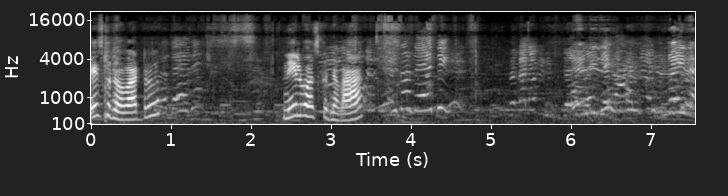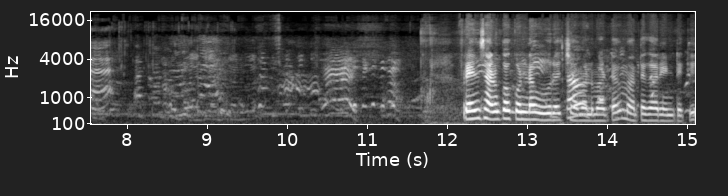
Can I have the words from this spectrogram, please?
వేసుకున్నావా వాటర్? నీళ్ళు పోసుకున్నావా? ఫ్రెండ్స్ అనుకోకుండా ఊరొచ్చామన్నమాట మా అత్తగారి ఇంటికి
